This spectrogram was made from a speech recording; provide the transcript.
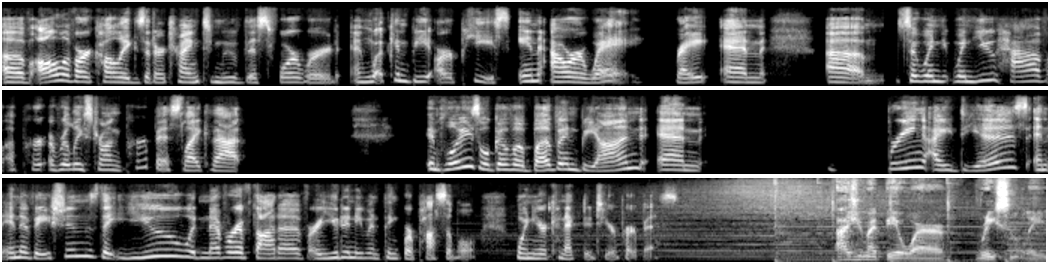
of all of our colleagues that are trying to move this forward? And what can be our piece in our way right? And um, so when when you have a, per, a really strong purpose like that employees will go above and beyond and bring ideas and innovations that you would never have thought of or you didn't even think were possible when you're connected to your purpose as you might be aware, recently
